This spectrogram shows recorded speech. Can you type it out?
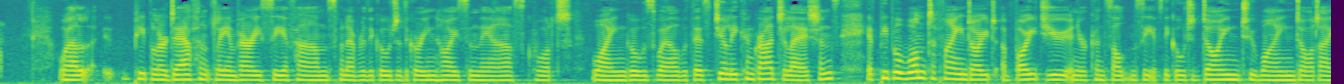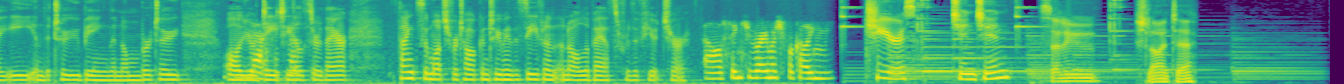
Well, people are definitely in very safe hands whenever they go to the greenhouse and they ask what wine goes well with this. Julie, congratulations. If people want to find out about you and your consultancy, if they go to down2wine.ie and the two being the number two, all your yes, details exactly. are there. Thanks so much for talking to me this evening and all the best for the future. Oh, thank you very much for calling me. Cheers. Chin chin. Salut. Sláinte.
